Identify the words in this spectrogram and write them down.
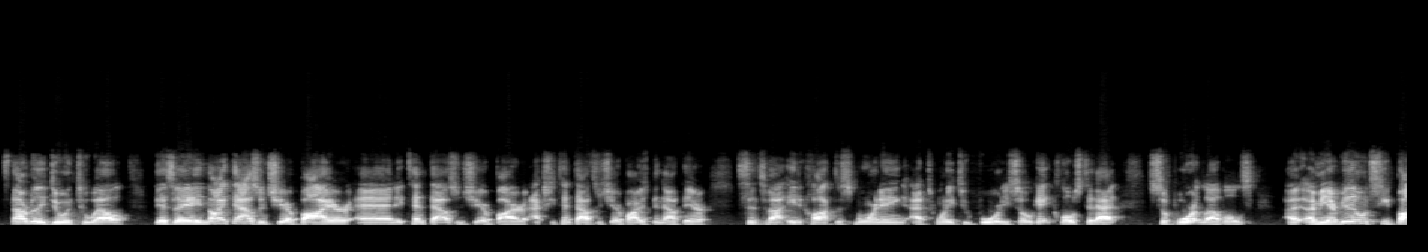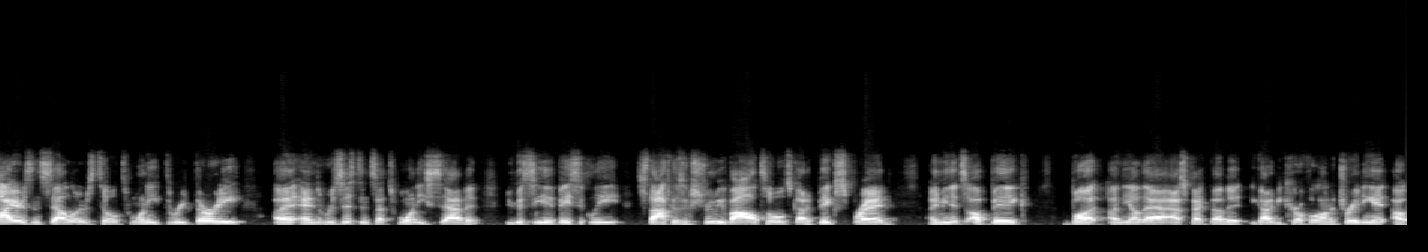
it's not really doing too well there's a 9,000 share buyer and a 10,000 share buyer. Actually, 10,000 share buyer has been out there since about 8 o'clock this morning at 22.40. So we're getting close to that support levels. I, I mean, I really don't see buyers and sellers till 23.30 uh, and the resistance at 27. You can see it basically, stock is extremely volatile. It's got a big spread. I mean, it's up big. But on the other aspect of it, you got to be careful on trading it. Uh,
